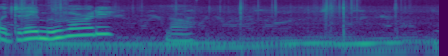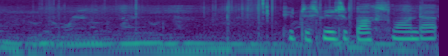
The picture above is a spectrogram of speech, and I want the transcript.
Wait, did they move already? No. Keep this music box wound up.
